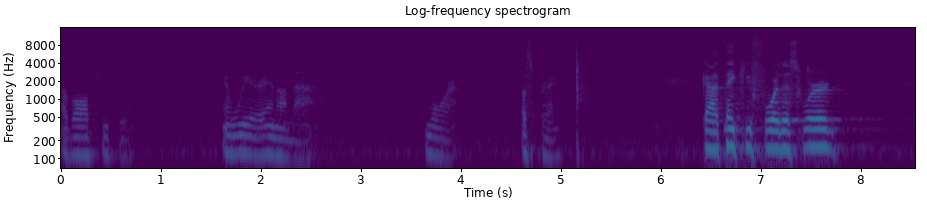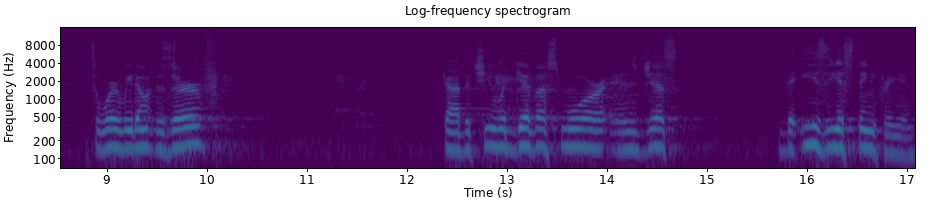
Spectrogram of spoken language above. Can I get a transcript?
of all people. And we are in on that more. Let's pray. God, thank you for this word. It's a word we don't deserve. God, that you would give us more is just the easiest thing for you.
